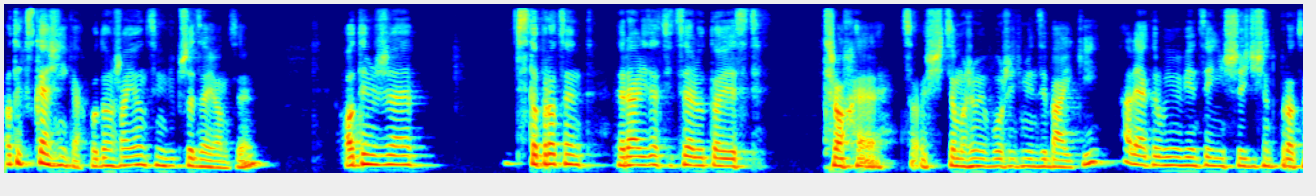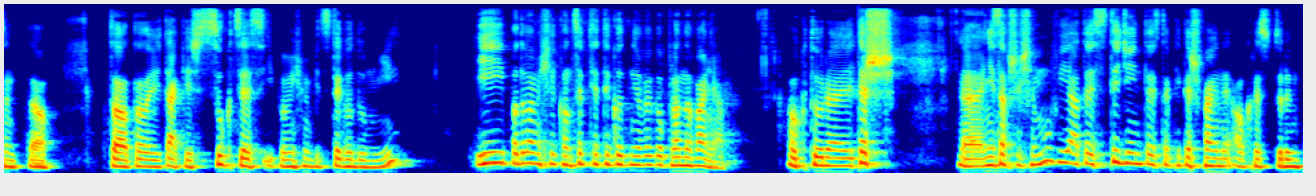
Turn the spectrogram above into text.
O tych wskaźnikach podążającym i wyprzedzającym. O tym, że 100% realizacji celu to jest trochę coś, co możemy włożyć między bajki, ale jak robimy więcej niż 60%, to, to, to i tak jest sukces i powinniśmy być z tego dumni. I podoba mi się koncepcja tygodniowego planowania, o której też nie zawsze się mówi, a to jest tydzień, to jest taki też fajny okres, w którym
